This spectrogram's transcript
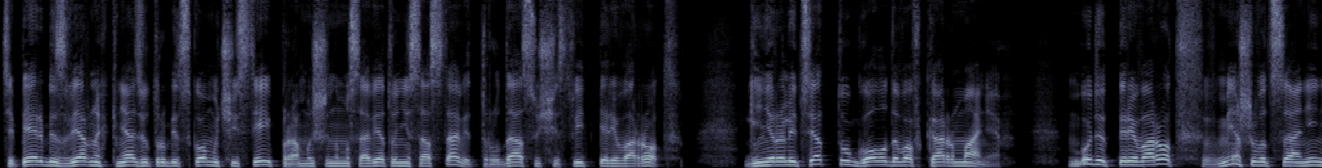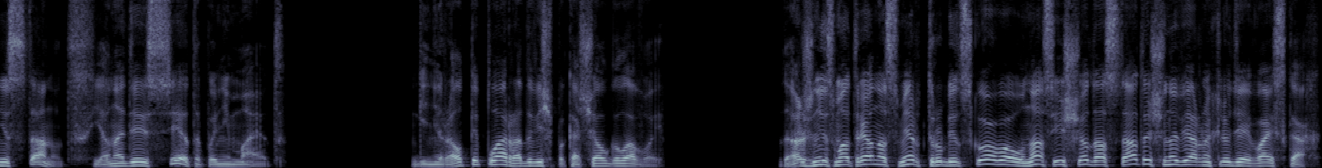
Теперь без верных князю Трубецкому частей промышленному совету не составит труда осуществить переворот. Генералитет у Голодова в кармане. Будет переворот, вмешиваться они не станут. Я надеюсь, все это понимают. Генерал Пеплорадович покачал головой. «Даже несмотря на смерть Трубецкого, у нас еще достаточно верных людей в войсках.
